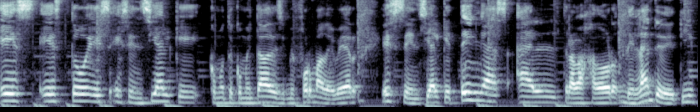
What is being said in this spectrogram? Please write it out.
es, esto es esencial que, como te comentaba desde mi forma de ver, es esencial que tengas al trabajador delante de ti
